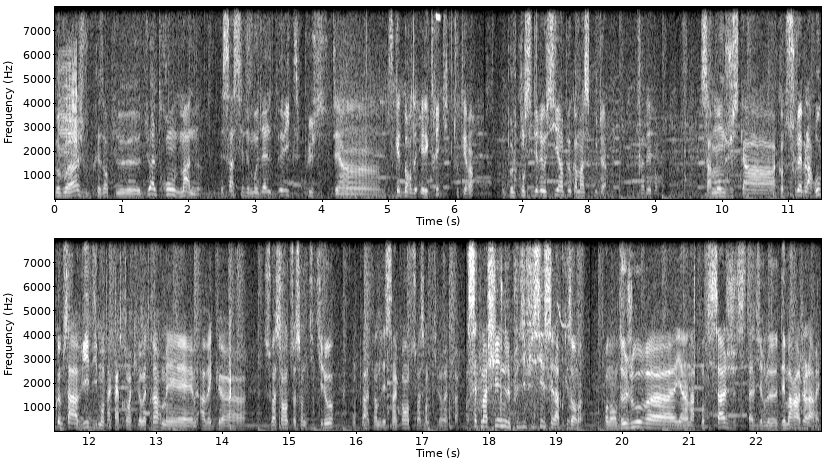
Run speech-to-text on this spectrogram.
Donc voilà, je vous présente le Dualtron Man. Et ça, c'est le modèle EX+. C'est un skateboard électrique, tout terrain. On peut le considérer aussi un peu comme un scooter, ça dépend. Ça monte jusqu'à... Quand on soulève la roue comme ça, à vide, il monte à 80 km/h, mais avec 60-70 kg, on peut atteindre les 50-60 km/h. Cette machine, le plus difficile, c'est la prise en main. Pendant deux jours, euh, il y a un apprentissage, c'est-à-dire le démarrage à l'arrêt.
